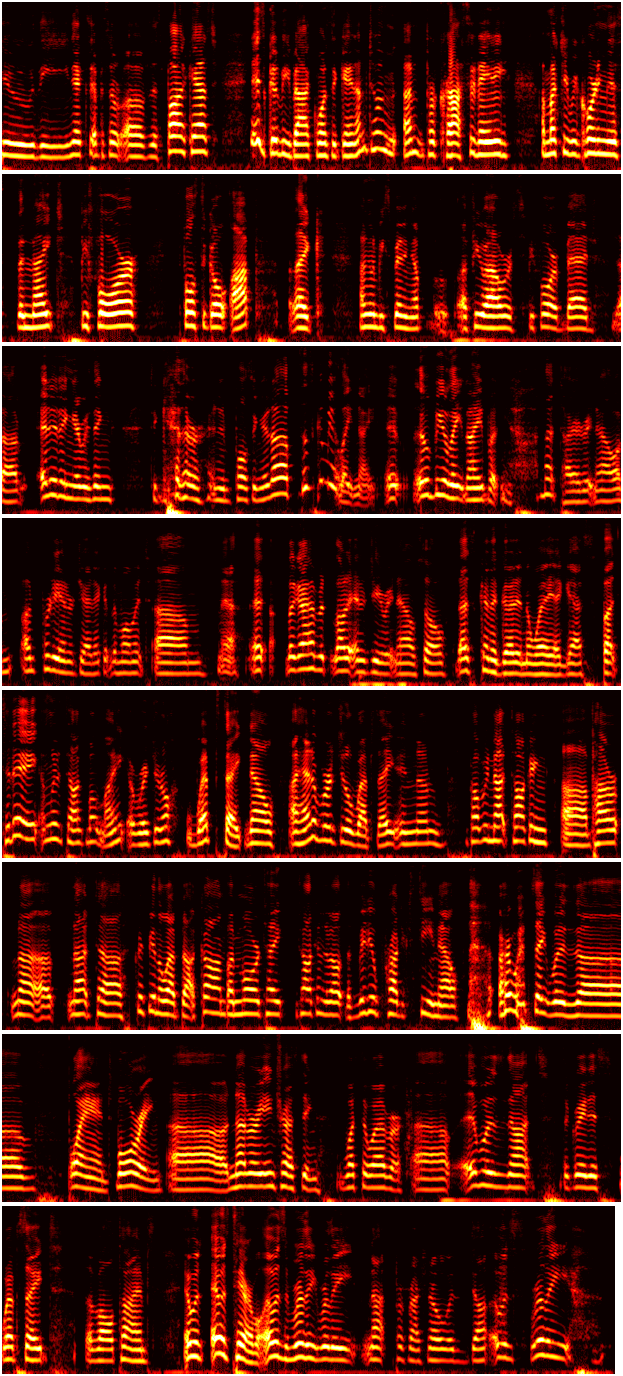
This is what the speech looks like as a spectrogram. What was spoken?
to the next episode of this podcast. It's good to be back once again. I'm doing, I'm procrastinating. I'm actually recording this the night before it's supposed to go up. Like, I'm to be spending up a few hours before bed, uh, editing everything together and then posting it up. This is gonna be a late night. It it'll be a late night, but you know, I'm not tired right now. I'm I'm pretty energetic at the moment. Um, yeah, it, like I have a lot of energy right now, so that's kind of good in a way, I guess. But today I'm to talk about my original website. Now I had an original website, and um probably not talking uh power not uh, not uh crispyontheweb.com but more ta- talking about the video projects team now our website was uh bland boring uh not very interesting whatsoever. Uh it was not the greatest website of all times. It was it was terrible. It was really really not professional. It was dumb. It was really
